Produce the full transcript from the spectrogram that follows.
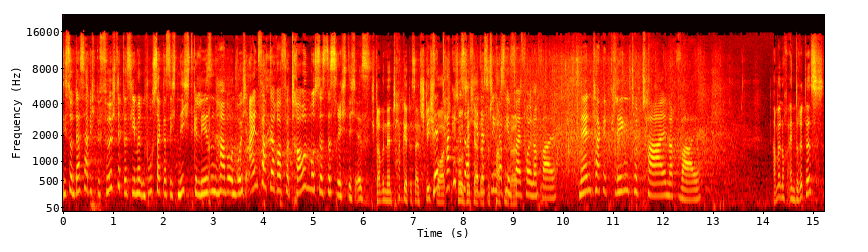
Siehst du, und das habe ich befürchtet, dass jemand ein Buch sagt, das ich nicht gelesen habe und wo ich einfach darauf vertrauen muss, dass das richtig ist. Ich glaube, Nantucket ist als Stichwort Nantucket so ist auf, sicher, das dass es klingt auf jeden wird. Fall voll nach Wahl. Nantucket klingt total nach Wahl. Haben wir noch ein drittes?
